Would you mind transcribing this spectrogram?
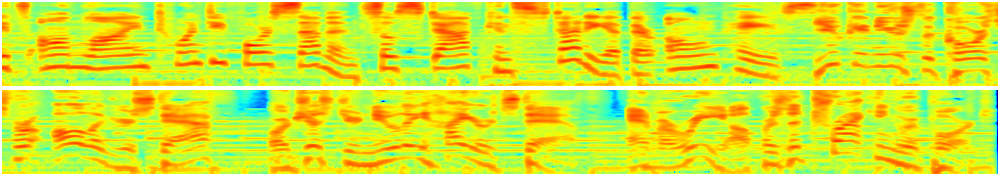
It's online 24 7, so staff can study at their own pace. You can use the course for all of your staff or just your newly hired staff. And Marie offers a tracking report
